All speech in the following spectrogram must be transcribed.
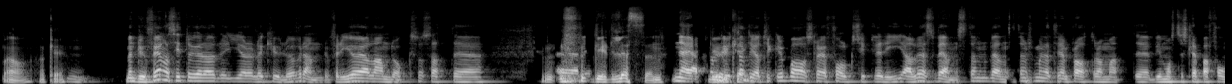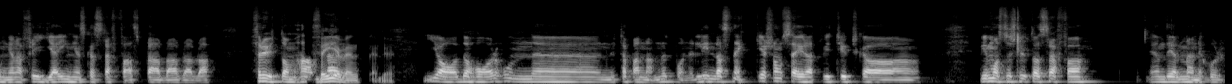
Ja, okej. Okay. Mm. Men du får gärna sitta och göra, göra det kul över den, för det gör alla andra också. Så att, eh, Blir du ledsen? Nej, absolut inte. Jag tycker det bara avslöjar folks hyckleri. Alldeles vänstern, vänstern som hela tiden pratar om att eh, vi måste släppa fångarna fria, ingen ska straffas, bla bla bla. bla. Förutom han. Säger vänstern det? Ja, då har hon, eh, nu tappar jag namnet på henne, Linda Snäcker som säger att vi typ ska, vi måste sluta straffa en del människor.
